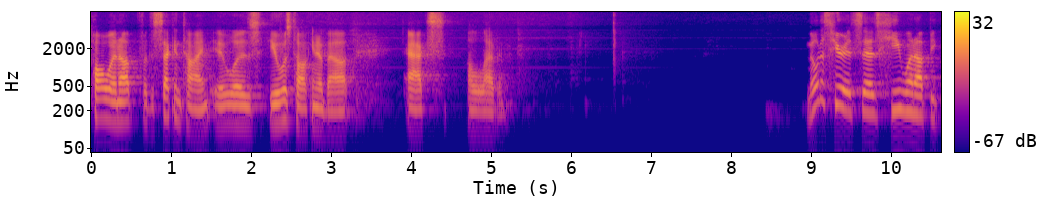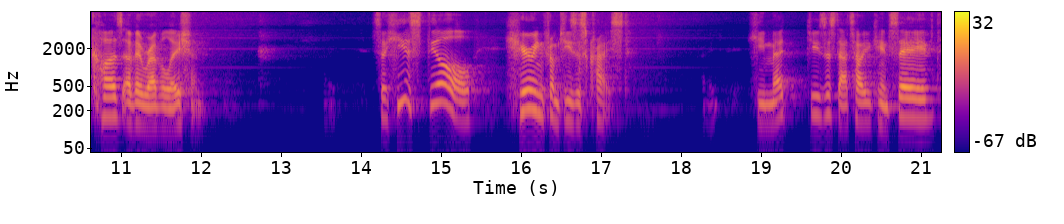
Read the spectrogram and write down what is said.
Paul went up for the second time, it was, he was talking about Acts 11. Notice here it says he went up because of a revelation. So he is still hearing from Jesus Christ. He met Jesus, that's how he came saved.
